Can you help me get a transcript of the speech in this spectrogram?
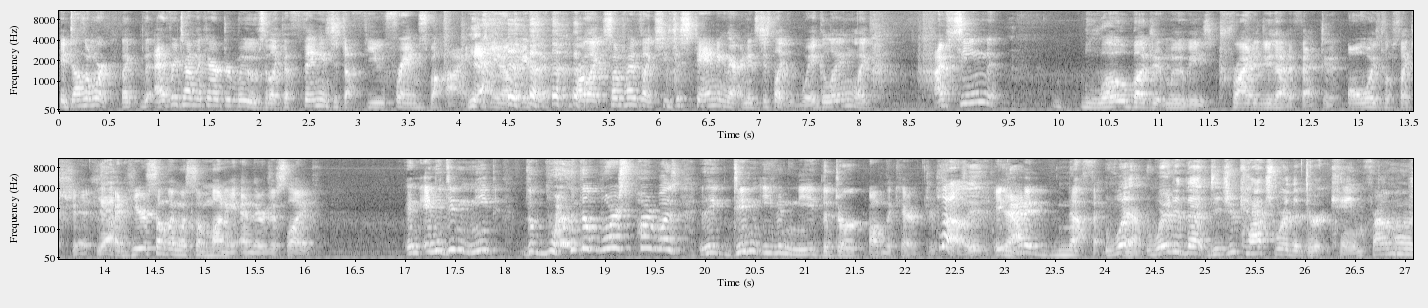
It doesn't work. Like the- every time the character moves, like the thing is just a few frames behind. Yeah. You know, or like sometimes like she's just standing there and it's just like wiggling. Like I've seen low budget movies try to do that effect and it always looks like shit. Yeah. And here's something with some money and they're just like and, and it didn't need the the worst part was they didn't even need the dirt on the characters. No, it- it Yeah. added nothing. What? Yeah. Where did that? Did you catch where the dirt came from? oh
